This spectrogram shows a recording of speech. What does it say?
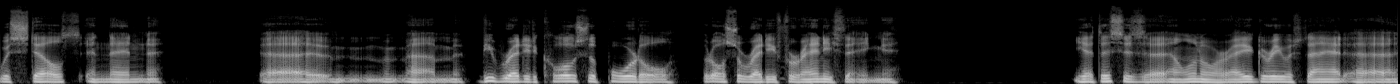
with stealth, and then uh, um, be ready to close the portal but also ready for anything. Yeah, this is uh, Eleanor. I agree with that. Uh,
